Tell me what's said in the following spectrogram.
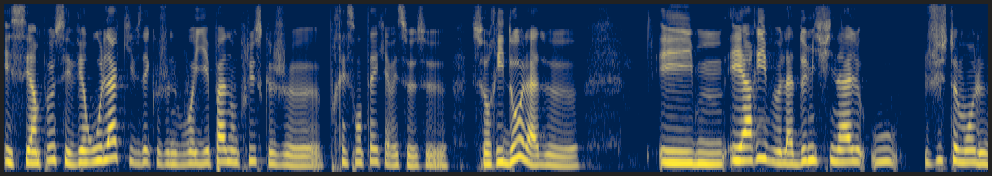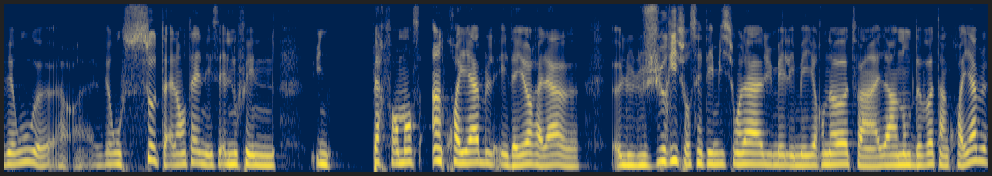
Et c'est un peu ces verrous-là qui faisaient que je ne voyais pas non plus ce que je pressentais, qu'il y avait ce, rideau-là. De... Et, hum, et arrive la demi-finale où, justement, le verrou, euh, le verrou saute à l'antenne et elle nous fait une, performance incroyable. Et d'ailleurs, elle a euh, le, le jury sur cette émission-là lui met les meilleures notes. Elle a un nombre de votes incroyable.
